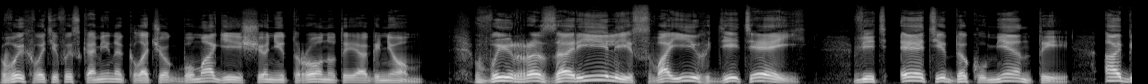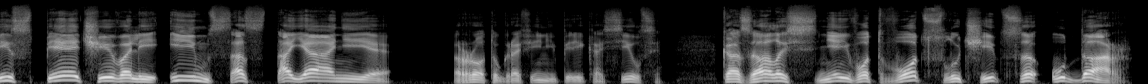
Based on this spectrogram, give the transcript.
выхватив из камина клочок бумаги, еще не тронутый огнем. «Вы разорили своих детей! Ведь эти документы обеспечивали им состояние!» Рот у графини перекосился. Казалось, с ней вот-вот случится удар.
